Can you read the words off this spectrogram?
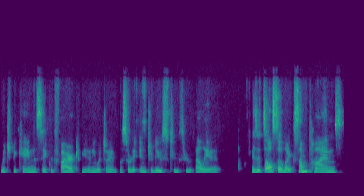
which became the Sacred Fire community, which I was sort of introduced to through Eliot, is it's also like sometimes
